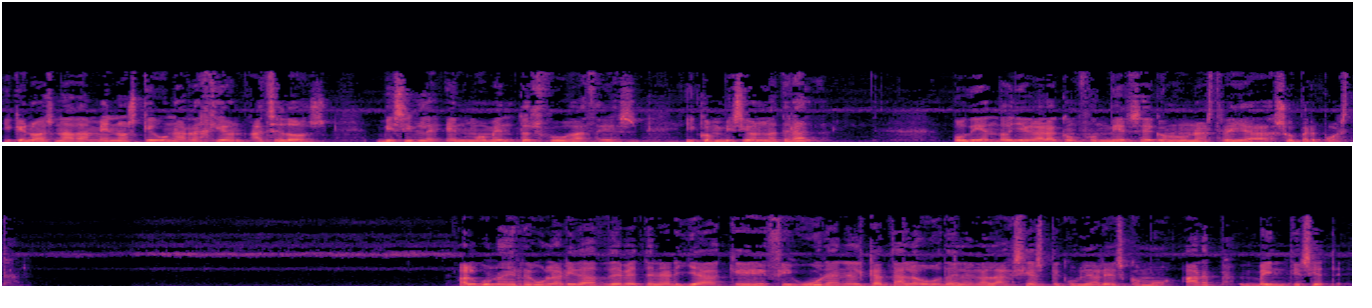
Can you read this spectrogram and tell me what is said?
y que no es nada menos que una región H2 visible en momentos fugaces y con visión lateral, pudiendo llegar a confundirse con una estrella superpuesta. Alguna irregularidad debe tener ya que figura en el catálogo de galaxias peculiares como ARP 27.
